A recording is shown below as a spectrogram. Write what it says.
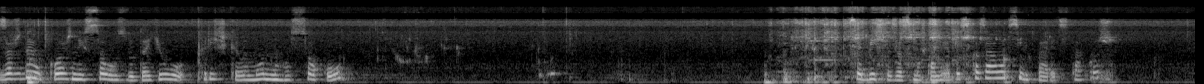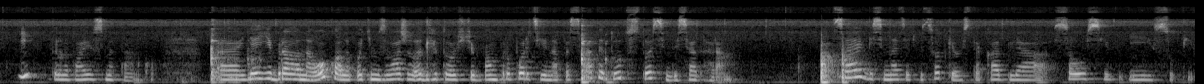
Завжди у кожний соус додаю трішки лимонного соку. Це більше за смаком, я би сказала, сіль перець також. І виливаю сметанку. Е, Я її брала на око, але потім зважила для того, щоб вам пропорції написати, тут 170 грам. Це 18% ось така для соусів і супів.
